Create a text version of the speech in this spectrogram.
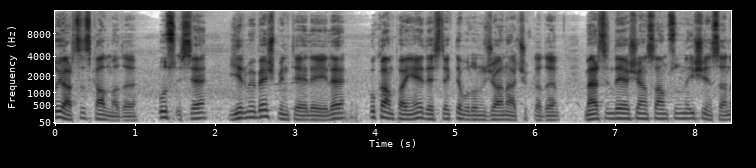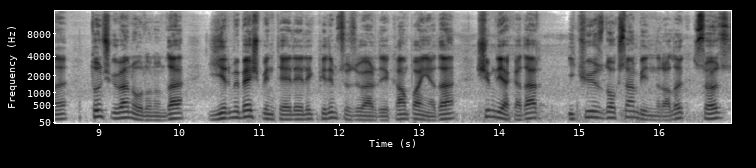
duyarsız kalmadı. Us ise 25 bin TL ile bu kampanyaya destekte bulunacağını açıkladı. Mersin'de yaşayan Samsunlu iş insanı Tunç Güvenoğlu'nun da 25 bin TL'lik prim sözü verdiği kampanyada şimdiye kadar 290 bin liralık söz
